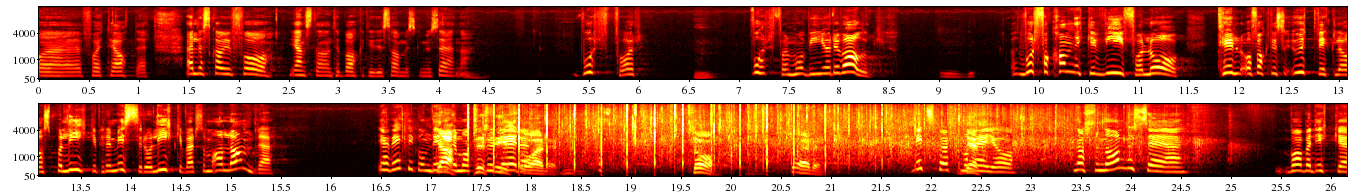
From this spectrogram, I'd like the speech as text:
uh, få et teater? Eller skal vi få gjenstandene tilbake til de samiske museene? Hvorfor? Hvorfor må vi gjøre valg? Hvorfor kan ikke vi få lov til å faktisk utvikle oss på like premisser og likeverd som alle andre. Jeg vet ikke om dere ja, måtte vurdere så er det. Så, så er det. Mitt spørsmål yes. er jo Nasjonalmuseet var vel ikke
